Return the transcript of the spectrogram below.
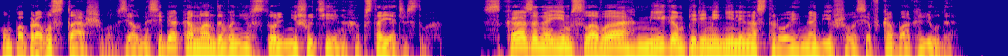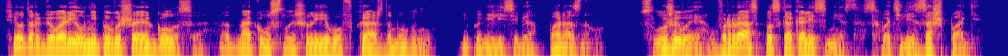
Он по праву старшего взял на себя командование в столь нешутейных обстоятельствах. Сказанные им слова мигом переменили настрой набившегося в кабак Люда. Федор говорил, не повышая голоса, однако услышали его в каждом углу и повели себя по-разному. Служивые в раз поскакали с мест, схватились за шпаги.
